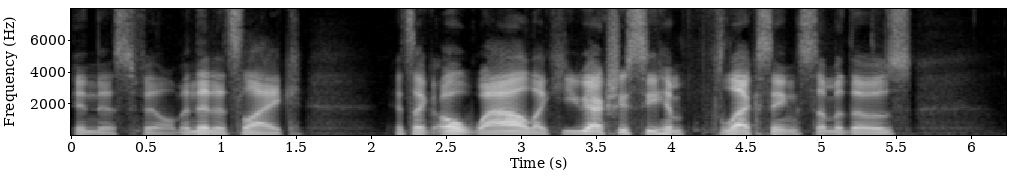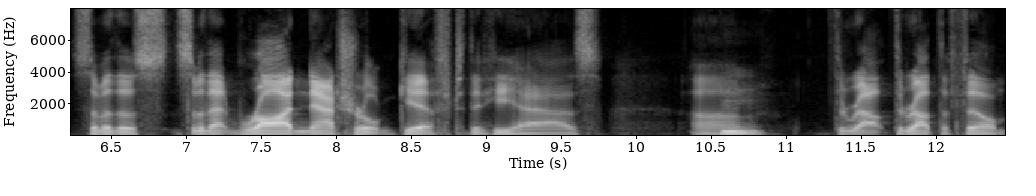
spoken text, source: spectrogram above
in this film. And then it's like it's like oh wow, like you actually see him flexing some of those some of those some of that raw natural gift that he has. Um, throughout throughout the film.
